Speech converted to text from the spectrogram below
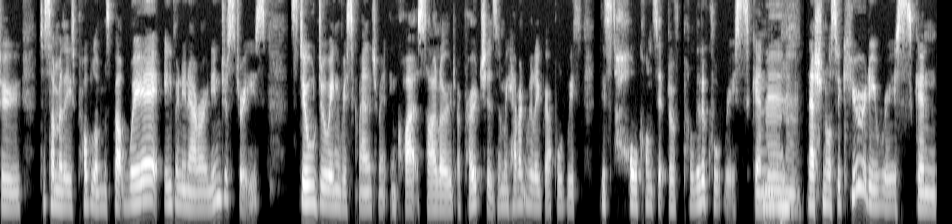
to to some of these problems, but we're even in our own industries still doing risk management in quite siloed approaches. And we haven't really grappled with this whole concept of political risk and mm. national security risk. And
